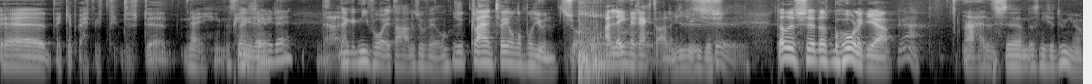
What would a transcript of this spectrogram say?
Eh, ik heb echt... dus, eh, nee, ik heb is geen idee. Geen idee? Nou, Denk ik niet voor je te halen, zoveel. Dus een klein 200 miljoen. Zo. Alleen de rechten alleen. Jezus. Dat is, eh, dat is behoorlijk, ja. Ja. Nou, dat is, eh, dat is niet te doen, joh.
